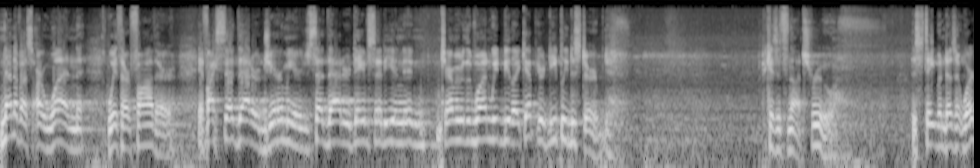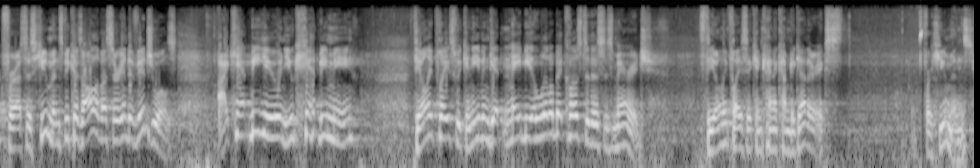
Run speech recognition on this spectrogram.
None of us are one with our Father. If I said that, or Jeremy, or said that, or Dave said he and, and Jeremy were the one, we'd be like, yep, you're deeply disturbed. Because it's not true. This statement doesn't work for us as humans because all of us are individuals. I can't be you, and you can't be me. The only place we can even get maybe a little bit close to this is marriage. It's the only place it can kind of come together for humans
